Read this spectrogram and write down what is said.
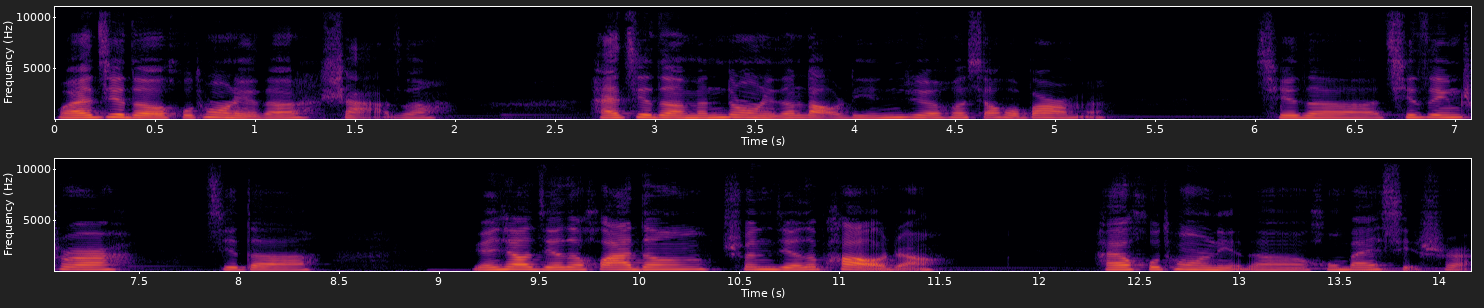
我还记得胡同里的傻子，还记得门洞里的老邻居和小伙伴们，骑的骑自行车，记得元宵节的花灯、春节的炮仗，还有胡同里的红白喜事。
